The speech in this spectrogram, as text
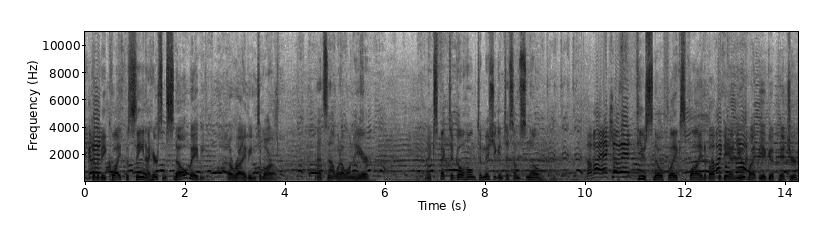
going to be quite the scene. I hear some snow maybe arriving tomorrow. That's not what I want to hear. I expect to go home to Michigan to some snow. A few snowflakes flying above the Danube might be a good picture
